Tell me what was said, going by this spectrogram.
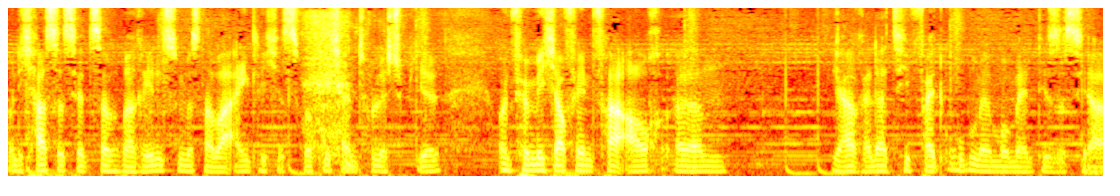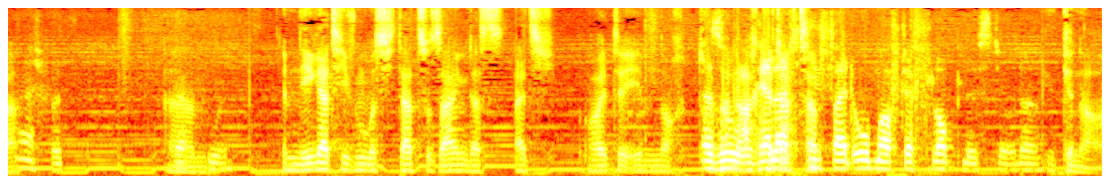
und ich hasse es jetzt darüber reden zu müssen, aber eigentlich ist es wirklich ein tolles Spiel und für mich auf jeden Fall auch ähm, ja relativ weit oben im Moment dieses Jahr. Ja, ich würde. Ähm, cool. Im Negativen muss ich dazu sagen, dass als ich heute eben noch. Also relativ hab. weit oben auf der Flop-Liste, oder? Genau.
